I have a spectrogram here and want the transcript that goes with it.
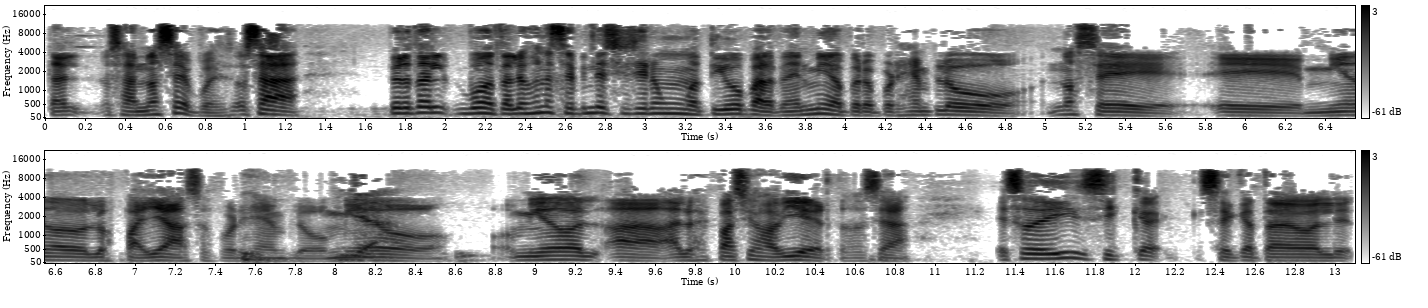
tal, o sea, no sé, pues. O sea, pero tal, bueno, tal vez una serpiente sí sería un motivo para tener miedo, pero por ejemplo, no sé, eh, miedo a los payasos, por ejemplo, o miedo, o miedo a, a los espacios abiertos. O sea, eso de ahí sí ca- se catalo-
